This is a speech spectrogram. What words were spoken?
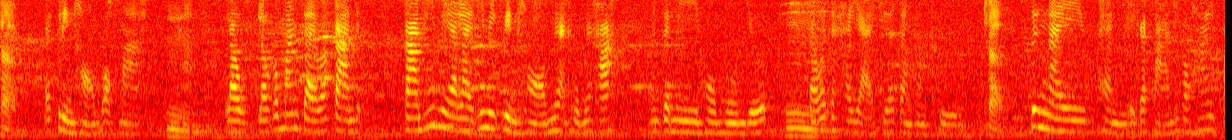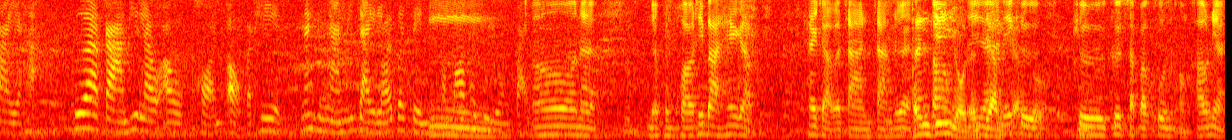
ครับและกลิ่นหอมออกมา อืม เราเราก็มั่นใจว่าการการที่มีอะไรที่มีกลิ่นหอมเนี่ยถูกไหมคะ มันจะมีฮอร์โมนเยอะ อืม เราก็จะขยายเชื้อตอนกลางคืน ครับ ซึ่งในแผ่นเอกสารที่เขาให้ไปอะค่ะ เพื่อการที่เราเอาขอนออกประเทศ นั่นคืองานวิจัยร้อยเปอร์เซ็นที่เขามอบให้ครูโยงไป อ๋อนะ เดี๋ยวผมขออธิบายให้กับ ให้กับอาจารย์จางด้วยจริงอยู่จริงนี่คือคือคือสรรพคุณของเขาเนี่ย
